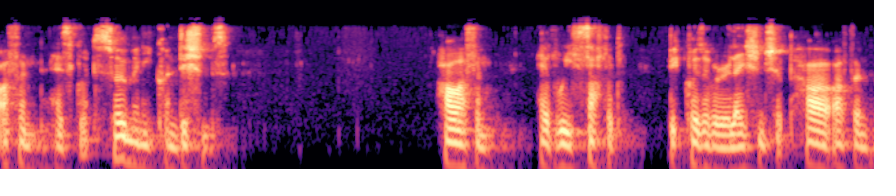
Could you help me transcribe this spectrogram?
often has got so many conditions. How often have we suffered because of a relationship? How often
